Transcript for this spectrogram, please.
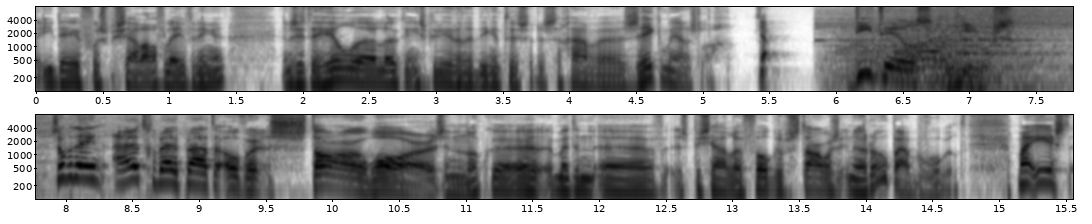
ideeën voor speciale afleveringen. En er zitten heel leuke, inspirerende dingen tussen. Dus daar gaan we zeker mee aan de slag. Details nieuws. Zometeen uitgebreid praten over Star Wars. En dan ook met een speciale focus op Star Wars in Europa bijvoorbeeld. Maar eerst,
